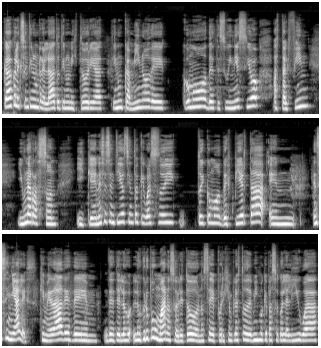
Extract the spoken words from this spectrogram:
Cada colección tiene un relato, tiene una historia, tiene un camino de cómo desde su inicio hasta el fin y una razón. Y que en ese sentido siento que igual soy estoy como despierta en, en señales que me da desde, desde los, grupos humanos, sobre todo. No sé, por ejemplo, esto de mismo que pasó con la Ligua.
